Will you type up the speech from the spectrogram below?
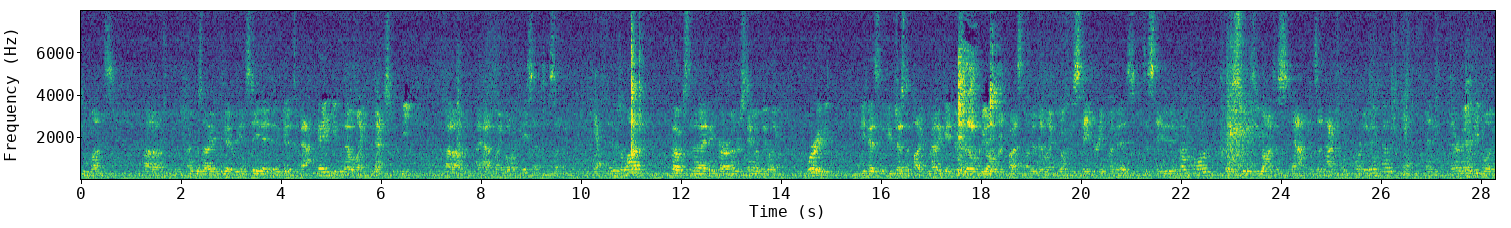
two months. Um, I was not able to get it reinstated and get it to back pay, even though like next week, um, I have like lower pay stubs and stuff. Yeah. And there's a lot of folks that I think are understandably like worried, because if you just apply for Medicaid, there's no real request other than like what you state your income is, it's a stated income form. But as soon as you go onto SNAP, it's an actual reported income. Yeah. And there are many people that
